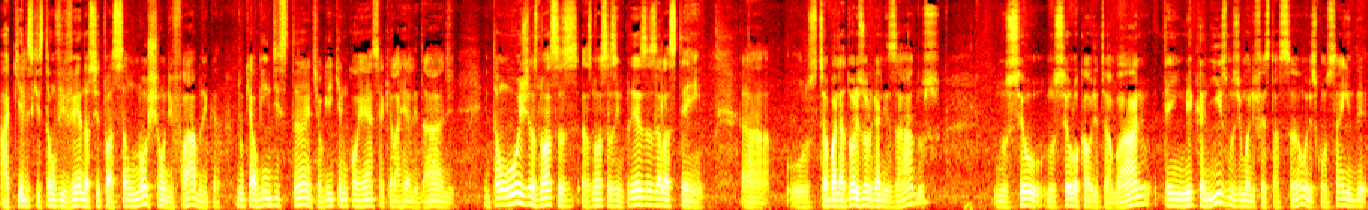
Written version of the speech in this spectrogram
aqueles que estão vivendo a situação no chão de fábrica do que alguém distante, alguém que não conhece aquela realidade. Então, hoje, as nossas, as nossas empresas elas têm ah, os trabalhadores organizados, no seu, no seu local de trabalho, tem mecanismos de manifestação, eles conseguem de,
